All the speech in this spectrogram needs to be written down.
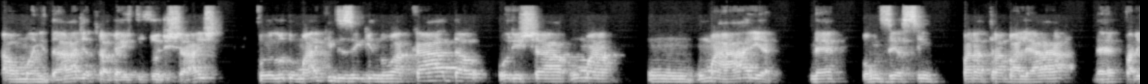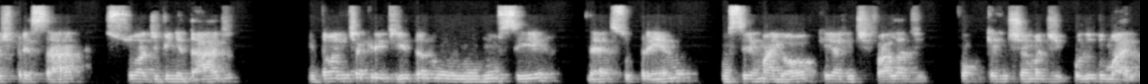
a humanidade através dos orixás, foi o Olodumare que designou a cada orixá uma, um, uma área, né, vamos dizer assim, para trabalhar, né, para expressar sua divindade. Então a gente acredita num, num ser né, supremo, um ser maior que a gente fala de que a gente chama de Olodumare.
